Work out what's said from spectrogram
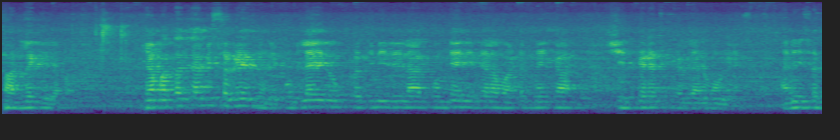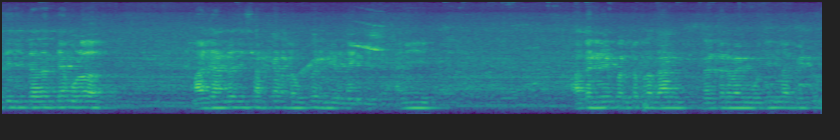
साधलं गेलं पाहिजे. या मताचे आम्ही सगळेच जण आहे. कुठल्याही लोकप्रतिनिधीला कोणत्याही नेत्याला वाटत नाही का शेतकऱ्याचं कल्याण होणे आणि सत्यजित दादा त्यामुळं माझ्या अंदाजे सरकार लवकर निर्णय घेते आणि आदरणीय पंतप्रधान नरेंद्रभाई मोदींना भेटून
